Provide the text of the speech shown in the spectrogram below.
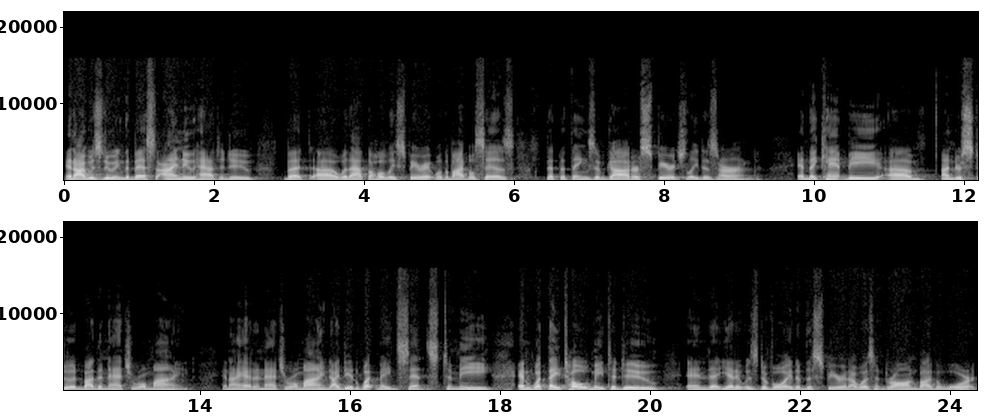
and I was doing the best I knew how to do. But uh, without the Holy Spirit, well, the Bible says that the things of God are spiritually discerned, and they can't be um, understood by the natural mind. And I had a natural mind. I did what made sense to me and what they told me to do and uh, yet it was devoid of the Spirit. I wasn't drawn by the Lord.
